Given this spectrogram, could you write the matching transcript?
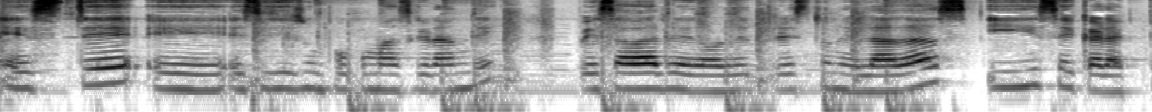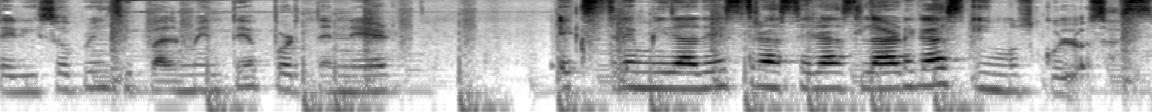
este, eh, este sí es un poco más grande, pesaba alrededor de 3 toneladas y se caracterizó principalmente por tener extremidades traseras largas y musculosas.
